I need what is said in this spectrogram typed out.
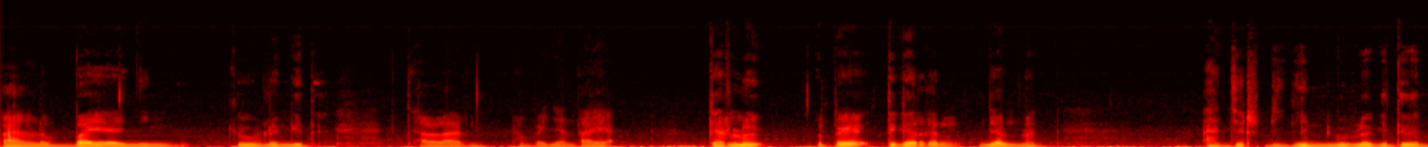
Ah lebay anjing. Gue bilang gitu. Jalan sampai jalan raya. Gar lu sampai tegar kan jalan bilang anjir dingin gue bilang gitu kan.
